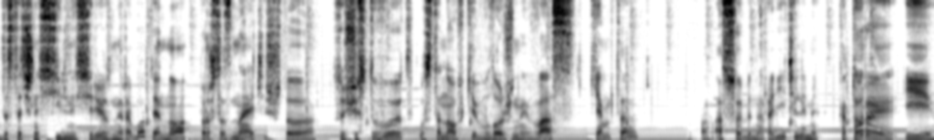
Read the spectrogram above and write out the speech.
достаточно сильной, серьезной работы, но Просто знайте, что существуют установки, вложенные в вас кем-то, особенно родителями, которые и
